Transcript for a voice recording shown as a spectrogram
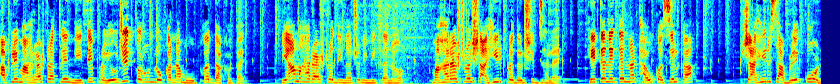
आपले महाराष्ट्रातले नेते प्रयोजित करून लोकांना मोफत दाखवतायत. या महाराष्ट्र दिनाच्या निमित्तानं महाराष्ट्र शाहीर प्रदर्शित झालाय. हे त्या नेत्यांना ठाऊक असेल का? शाहीर साबळे कोण?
